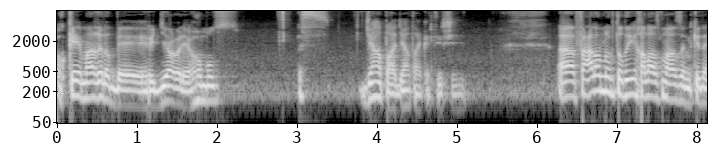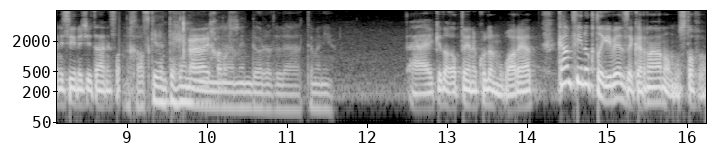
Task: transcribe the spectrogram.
okay ما غلط برجعه لهوملز بس جاطا جاطا كثير شديد آه فعلى النقطة دي خلاص ما أظن كده نسينا شيء ثاني صح؟ خلاص كده انتهينا آه، من, خلاص. من دور الثمانية. آه كده غطينا كل المباريات. كان في نقطة قبل ذكرناها أنا ومصطفى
